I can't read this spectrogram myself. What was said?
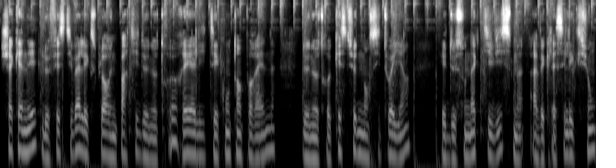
Chaque année, le festival explore une partie de notre réalité contemporaine, de notre questionnement citoyen et de son activisme avec la sélection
